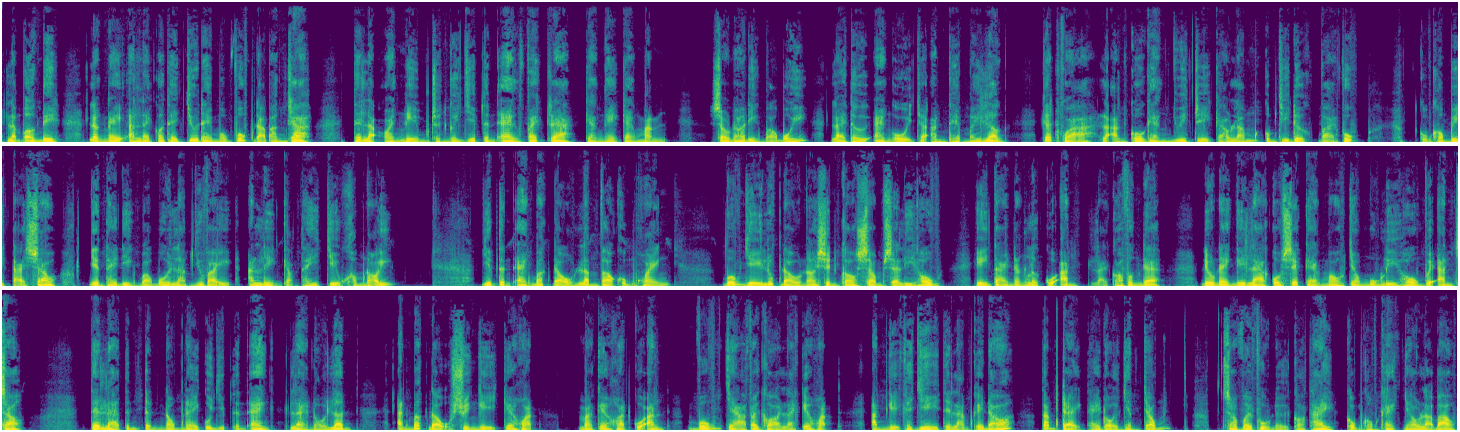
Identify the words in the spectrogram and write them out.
Làm ơn đi, lần này anh lại có thể chưa đầy một phút đã bắn ra. Thế là oán niệm trên người Diệp Tịnh An phát ra càng ngày càng mạnh. Sau đó Điền Bảo Bối lại thử an ủi cho anh thêm mấy lần. Kết quả là anh cố gắng duy trì cao lắm cũng chỉ được vài phút. Cũng không biết tại sao, nhìn thấy Điền Bảo Bối làm như vậy, anh liền cảm thấy chịu không nổi. Diệp Tịnh An bắt đầu lâm vào khủng hoảng. Vốn dĩ lúc đầu nói sinh con xong sẽ ly hôn, hiện tại năng lực của anh lại có vấn đề. Điều này nghĩ là cô sẽ càng mau chóng muốn ly hôn với anh sao? Thế là tính tình nóng nảy của Diệp Tịnh An lại nổi lên. Anh bắt đầu suy nghĩ kế hoạch, mà kế hoạch của anh vốn chả phải gọi là kế hoạch. Anh nghĩ cái gì thì làm cái đó, tâm trạng thay đổi nhanh chóng. So với phụ nữ có thai cũng không khác nhau là bao.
